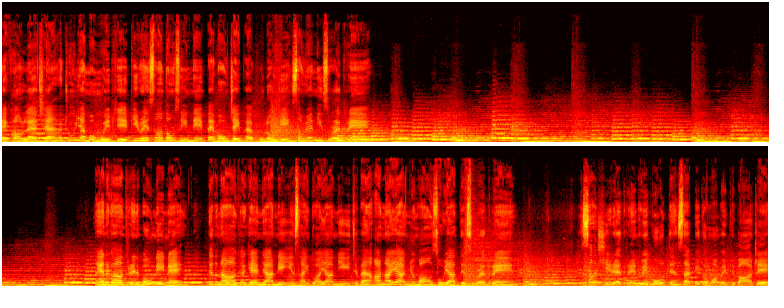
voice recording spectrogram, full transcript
မဲခေါင်လန်ချန်အထူးရန်ပုံငွေဖြင့်ပြည်တွင်းစားသုံးစီနှင့်ပဲပုံကျိတ်ဖက်ဖူလုံးရေးဆောင်ရွက်မည်ဆိုတဲ့သတင်းနိုင်ငံတကာသတင်းပုံအနေနဲ့ပြည်ထနာခက်ခဲများနှင့်ရင်ဆိုင်သွားရမည်ဂျပန်အာဏာရညွန်ပေါင်းအစိုးရတစ်ဆိုတဲ့သတင်းအစရှိတဲ့သတင်းတွေကိုတင်ဆက်ပေးတော့မှာပဲဖြစ်ပါတယ်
